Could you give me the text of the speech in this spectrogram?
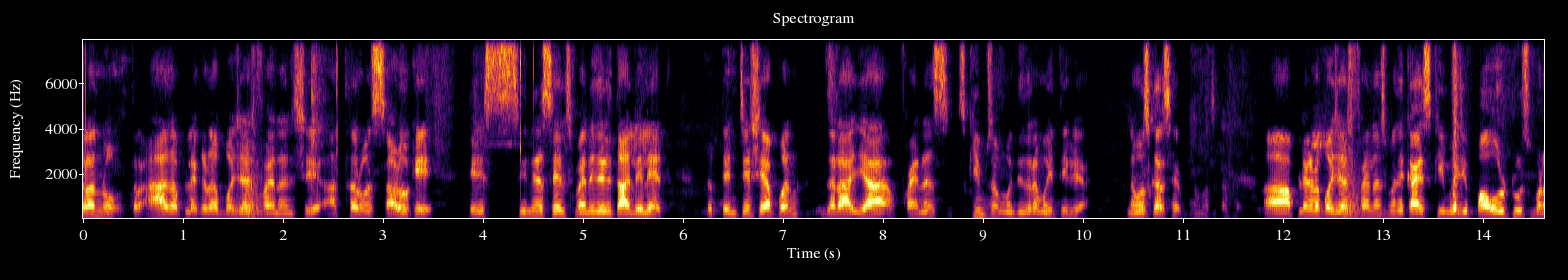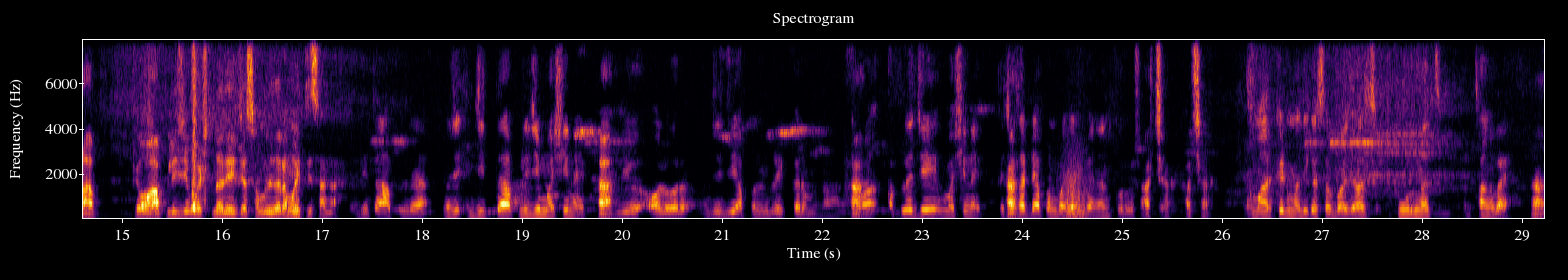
मित्रांनो तर आज आपल्याकडं बजाज फायनान्सचे अथर्व साळोखे हे सिनियर सेल्स मॅनेजर इथं आलेले आहेत. तर त्यांच्याशी आपण जरा या फायनान्स स्कीम संबंधी जरा माहिती घेऊया. नमस्कार साहेब. नमस्कार साहेब. आपल्याकडे बजाज फायनान्समध्ये काय स्कीम आहे? जी पॉवर टूल्स म्हणा किंवा आपली जी मशिनरी याच्या संबंधी जरा माहिती सांगा. जिथं आपल्या म्हणजे जिथं आपली जी मशीन हा. आहेत जी ऑल ओव्हर म्हणजे जी आपण ब्रेकर म्हणा किंवा आपलं जे मशीन आहेत त्याच्यासाठी आपण बजाज फायनान्स करू अच्छा शकतो अच्छा मार्केटमध्ये कसं बजाज पूर्णच चांगला. आहे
